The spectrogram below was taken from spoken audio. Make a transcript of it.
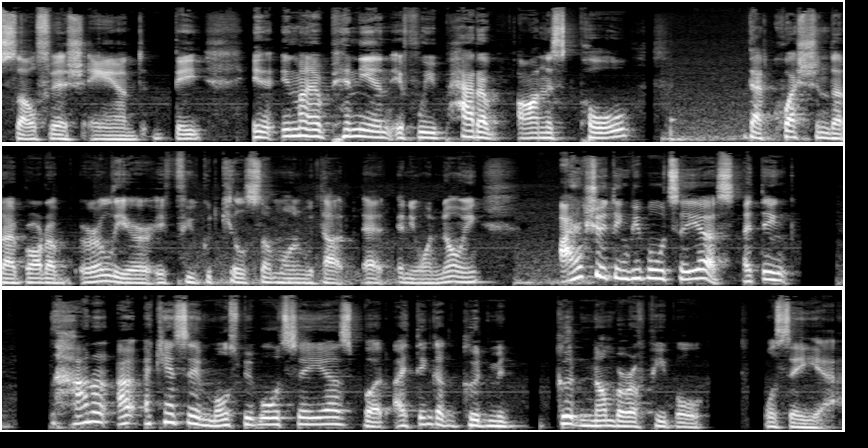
selfish and they in, in my opinion if we had a honest poll that question that i brought up earlier if you could kill someone without anyone knowing i actually think people would say yes. I think I don't I, I can't say most people would say yes but i think a good good number of people will say yeah.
